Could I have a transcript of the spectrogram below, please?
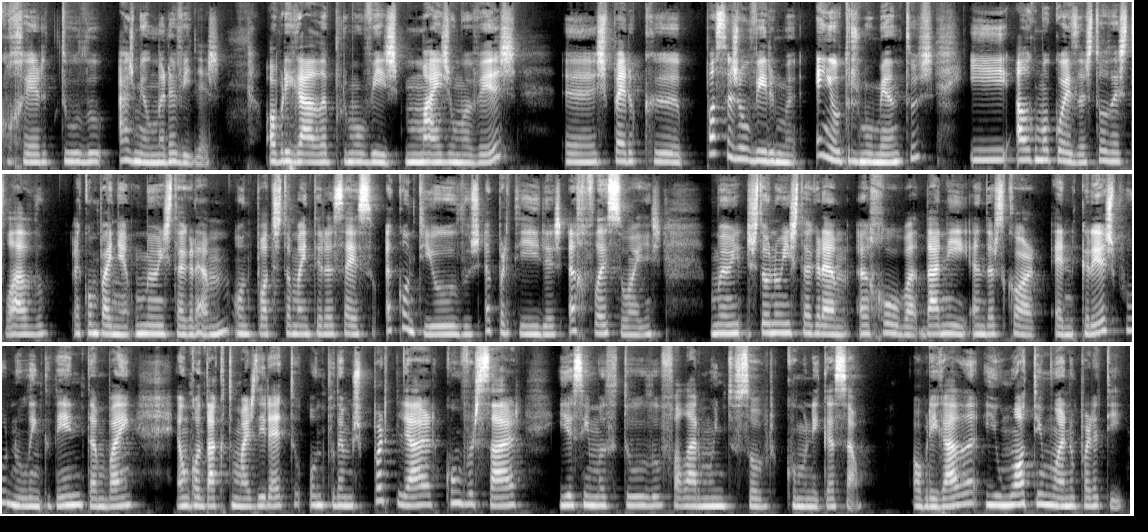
correr tudo às mil maravilhas. Obrigada por me ouvir mais uma vez. Uh, espero que possas ouvir-me em outros momentos e alguma coisa, estou deste lado. Acompanha o meu Instagram, onde podes também ter acesso a conteúdos, a partilhas, a reflexões. Meu, estou no Instagram, Dani Crespo, no LinkedIn também. É um contacto mais direto, onde podemos partilhar, conversar e, acima de tudo, falar muito sobre comunicação. Obrigada e um ótimo ano para ti!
